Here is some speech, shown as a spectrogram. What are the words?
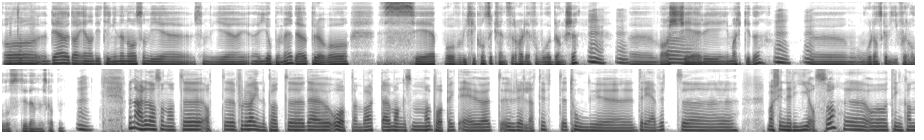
Og det er jo da en av de tingene nå som vi, eh, som vi eh, jobber med. Det er å prøve å se på hvilke konsekvenser har det for vår bransje. Mm. Mm. Hva skjer i, i markedet? Mm. Mm. Eh, Hvordan skal vi forholde oss til denne skatten? Mm. Men er det da sånn at, eh, at eh, For du var inne på at det er jo åpenbart Det er jo mange som har påpekt EU er et relativt tungdrevet uh, maskineri også. Uh, og ting kan,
